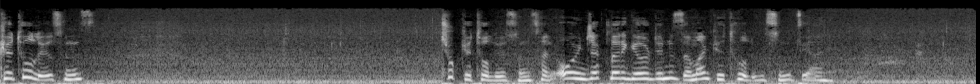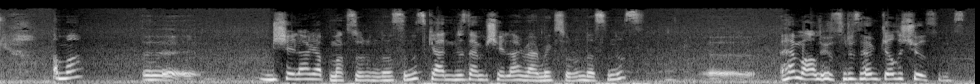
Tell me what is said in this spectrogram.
kötü oluyorsunuz. Çok kötü oluyorsunuz. Hani oyuncakları gördüğünüz zaman kötü oluyorsunuz yani. Ama e, bir şeyler yapmak zorundasınız. Kendinizden bir şeyler vermek zorundasınız. E, hem ağlıyorsunuz hem çalışıyorsunuz.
